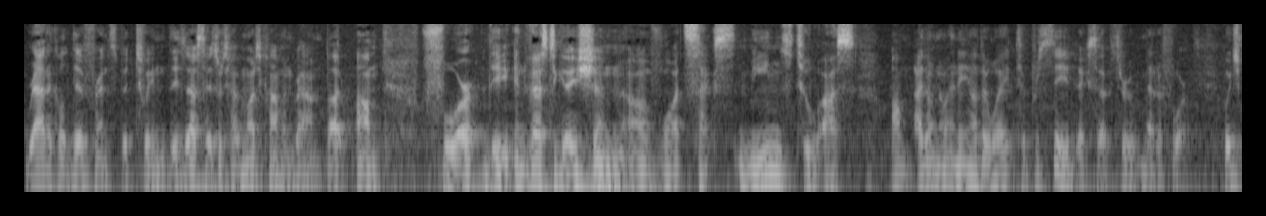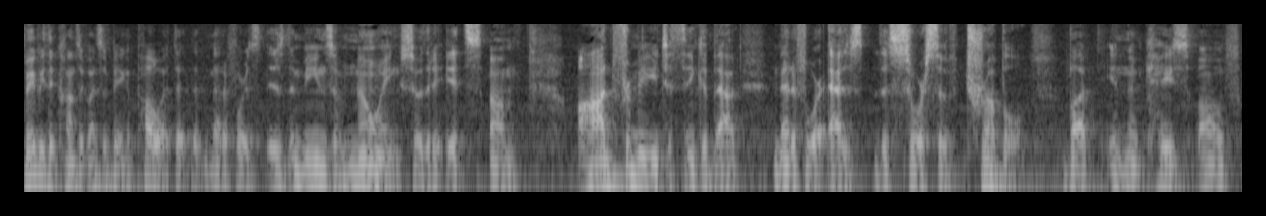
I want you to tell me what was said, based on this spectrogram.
radical difference between these essays, which have much common ground, but um, for the investigation of what sex means to us, um, I don't know any other way to proceed except through metaphor, which may be the consequence of being a poet, that, that metaphor is, is the means of knowing, so that it's um, odd for me to think about metaphor as the source of trouble. But in the case of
